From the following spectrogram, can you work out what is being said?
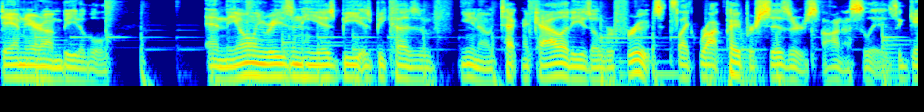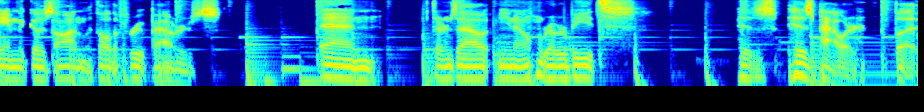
damn near unbeatable. And the only reason he is beat is because of, you know, technicalities over fruits. It's like rock, paper, scissors, honestly. It's a game that goes on with all the fruit powers. And turns out, you know, rubber beats his his power. But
